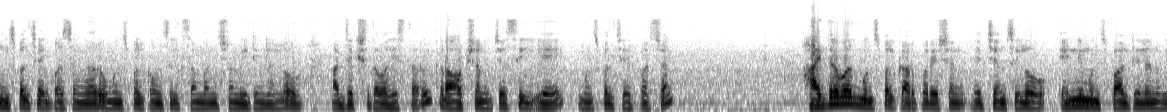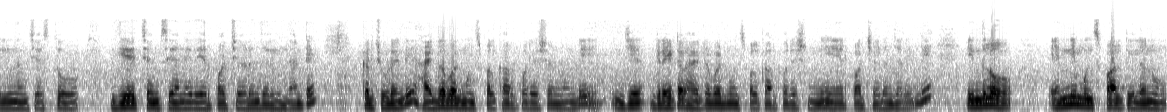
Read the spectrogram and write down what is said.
మున్సిపల్ చైర్పర్సన్ గారు మున్సిపల్ కౌన్సిల్కి సంబంధించిన మీటింగ్లలో అధ్యక్షత వహిస్తారు. ఇక్కడ ఆప్షన్ వచ్చేసి A municipal chairperson. Hyderabad municipal corporation హెచ్ఎంసీలో ఎన్ని మున్సిపాలిటీలను విలీనం చేస్తూ జిహెచ్ఎంసీ అనేది ఏర్పాటు చేయడం జరిగింది? అంటే ఇక్కడ చూడండి హైదరాబాద్ మున్సిపల్ కార్పొరేషన్ నుండి గ్రేటర్ హైదరాబాద్ మున్సిపల్ కార్పొరేషన్ని ఏర్పాటు చేయడం జరిగింది. ఇందులో ఎన్ని మున్సిపాలిటీలను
